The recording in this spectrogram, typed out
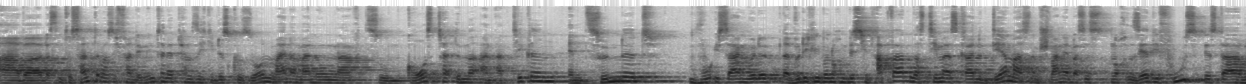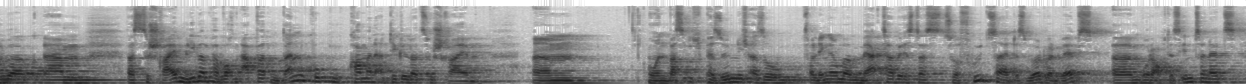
aber das Interessante, was ich fand im Internet, haben sich die Diskussionen meiner Meinung nach zum Großteil immer an Artikeln entzündet, wo ich sagen würde, da würde ich lieber noch ein bisschen abwarten. Das Thema ist gerade dermaßen im Schwange, dass es noch sehr diffus ist, darüber ähm, was zu schreiben. Lieber ein paar Wochen abwarten, dann gucken, kann man Artikel dazu schreiben. Ähm, und was ich persönlich also vor längerem bemerkt habe, ist, dass zur Frühzeit des World Wide Webs ähm, oder auch des Internets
